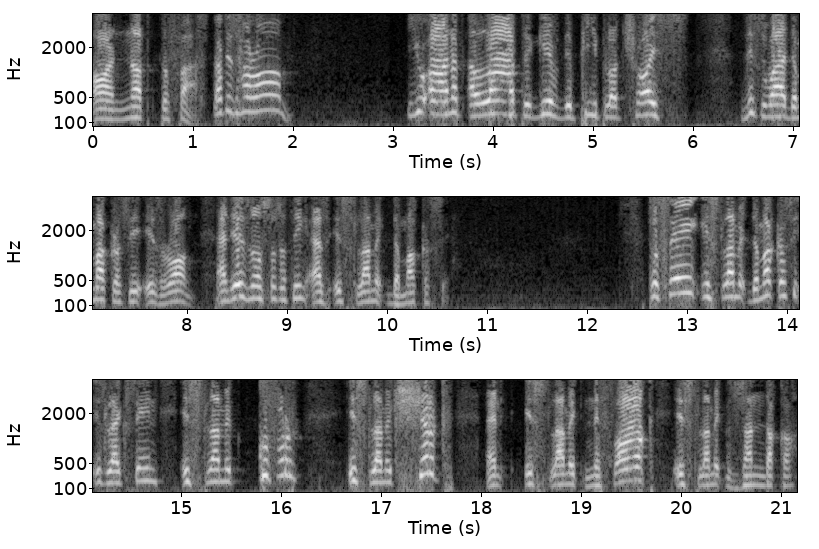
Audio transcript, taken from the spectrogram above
or not to fast. That is haram. You are not allowed to give the people a choice. This is why democracy is wrong. And there is no such a thing as Islamic democracy. To say Islamic democracy is like saying Islamic kufr, Islamic shirk, and Islamic nifaq, Islamic zandaka.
